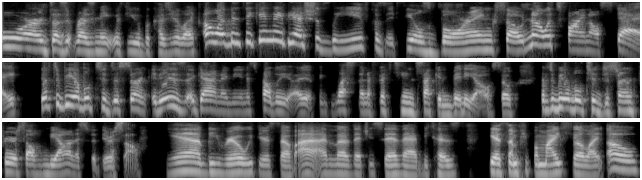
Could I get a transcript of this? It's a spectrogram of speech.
Or does it resonate with you because you're like, oh, I've been thinking maybe I should leave because it feels boring. So, no, it's fine. I'll stay. You have to be able to discern. It is, again, I mean, it's probably, I think, less than a 15 second video. So, you have to be able to discern for yourself and be honest with yourself. Yeah, be real with yourself. I, I love that you said that because, yeah, some people might feel like, oh,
